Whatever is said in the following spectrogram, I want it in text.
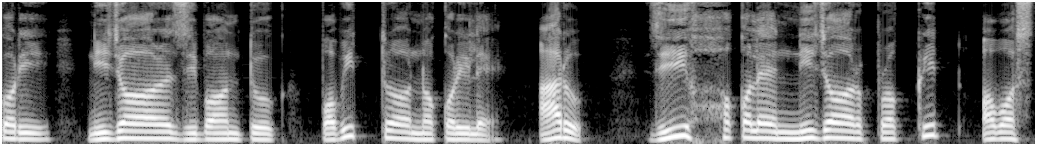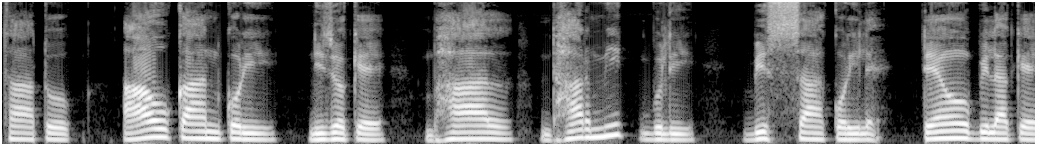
কৰি নিজৰ জীৱনটোক পবিত্ৰ নকৰিলে আৰু যিসকলে নিজৰ প্ৰকৃত অৱস্থাটোক আওকাণ কৰি নিজকে ভাল ধাৰ্মিক বুলি বিশ্বাস কৰিলে। তেওঁবিলাকে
